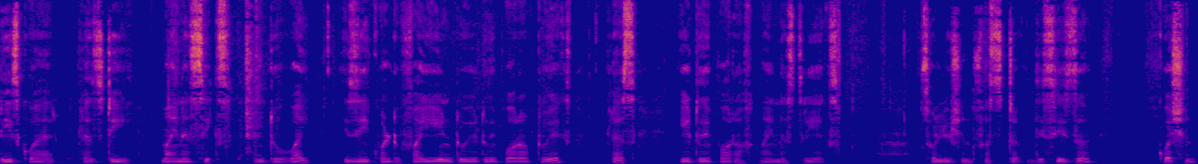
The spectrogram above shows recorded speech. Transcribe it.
d square plus d minus 6 into y is equal to 5 into e to the power of 2x plus e to the power of minus 3x solution first this is the question.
